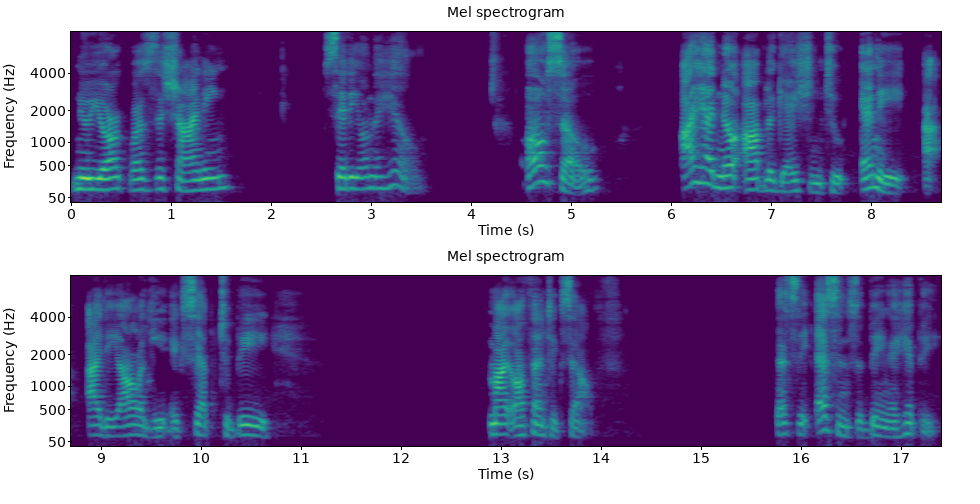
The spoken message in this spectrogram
New York was the shining city on the hill. Also, I had no obligation to any uh, ideology except to be my authentic self. That's the essence of being a hippie.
